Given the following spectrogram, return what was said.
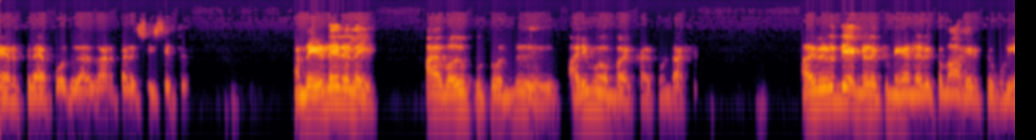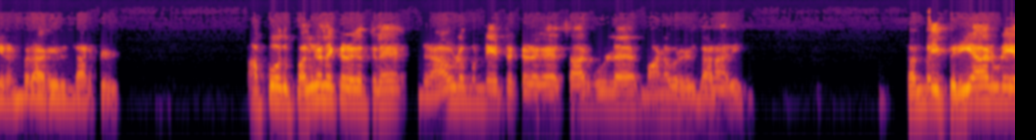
நேரத்துல அப்போது அதுதான் கடைசி செட்டு அந்த இடைநிலை வகுப்புக்கு வந்து அறிமுகமாக கொண்டார்கள். அதிலிருந்து எங்களுக்கு மிக நெருக்கமாக இருக்கக்கூடிய நண்பராக இருந்தார்கள். அப்போது பல்கலைக்கழகத்துல திராவிட முன்னேற்ற கழக சார்புள்ள மாணவர்கள் தான் அதிகம் தந்தை பெரியாருடைய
